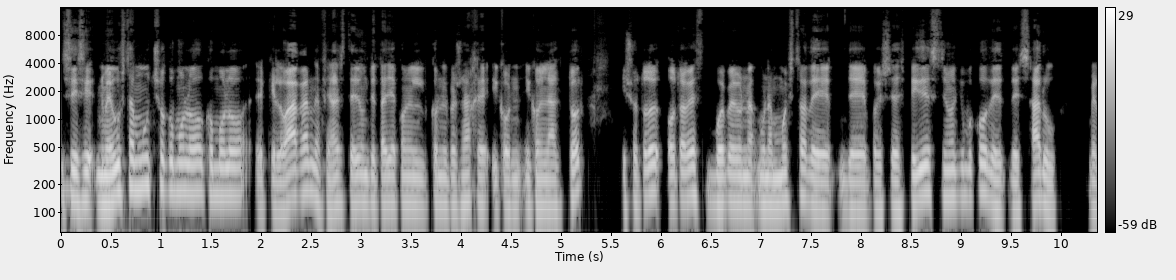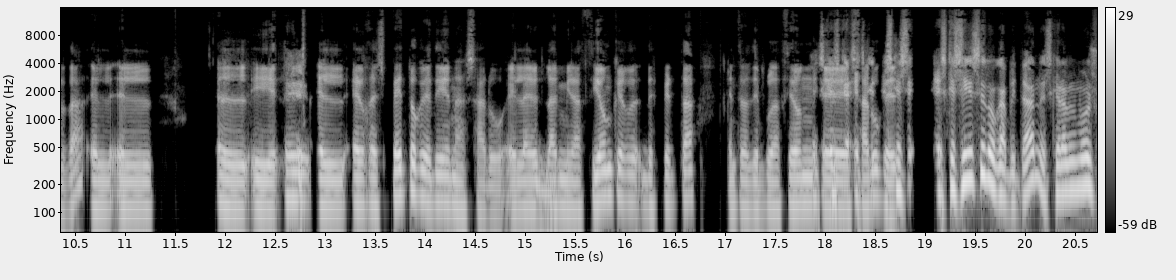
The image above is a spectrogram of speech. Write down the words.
sí, sí, me gusta mucho cómo lo, cómo lo, eh, que lo hagan, al final es tener un detalle con el, con el personaje y con, y con el actor, y sobre todo, otra vez vuelve una, una muestra de, de, porque se despide, si no me equivoco, de, de Saru, ¿verdad? El, el, el, y sí. el, el, respeto que le tienen a Saru, la admiración que despierta entre la tripulación es que, es que, eh, Saru. Es que, es, es que, sigue siendo capitán, es que ahora mismo es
